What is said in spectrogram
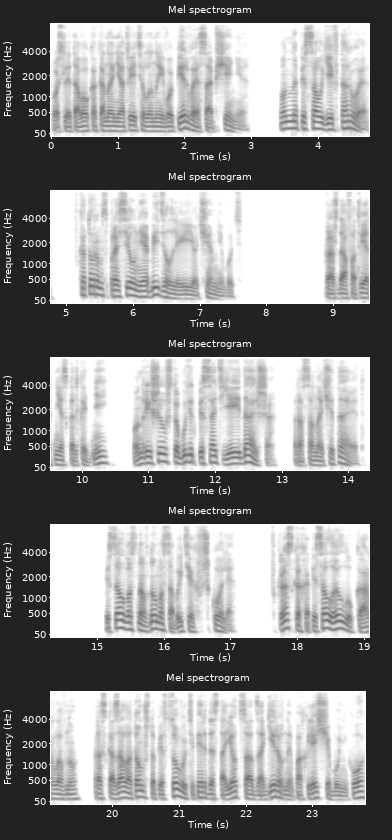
После того, как она не ответила на его первое сообщение, он написал ей второе, в котором спросил, не обидел ли ее чем-нибудь. Прождав ответ несколько дней, он решил, что будет писать ей и дальше, раз она читает. Писал в основном о событиях в школе. В красках описал Эллу Карловну, рассказал о том, что Певцову теперь достается от Загировны похлеще Бунько,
